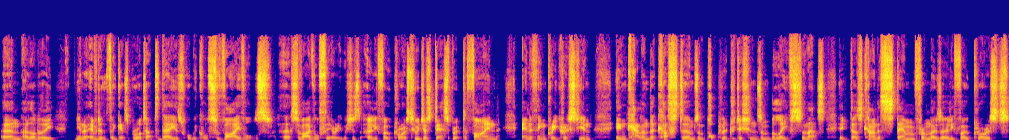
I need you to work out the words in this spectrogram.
and a lot of the you know evidence that gets brought up today is what we call survivals, uh, survival theory, which is early folklorists who are just desperate to find anything pre-Christian in calendar customs and popular traditions and beliefs, and that's it does kind of stem from those early folklorists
